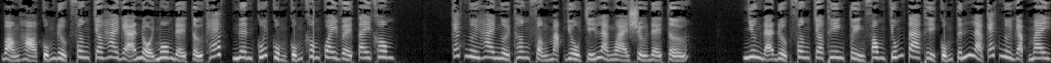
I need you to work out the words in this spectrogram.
bọn họ cũng được phân cho hai gã nội môn đệ tử khác nên cuối cùng cũng không quay về tay không. Các ngươi hai người thân phận mặc dù chỉ là ngoại sự đệ tử. Nhưng đã được phân cho thiên tuyền phong chúng ta thì cũng tính là các ngươi gặp may.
